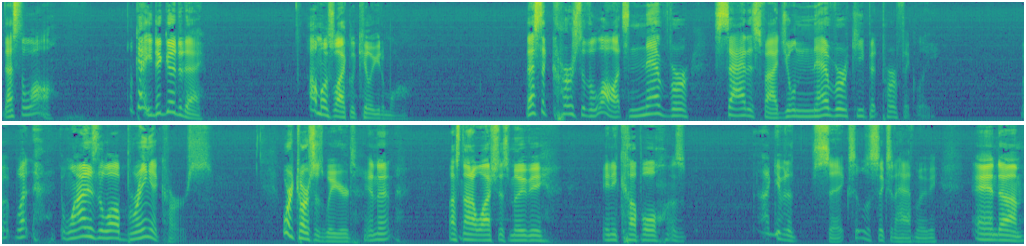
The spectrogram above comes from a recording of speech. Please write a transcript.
That's the law. Okay, you did good today. I'll most likely kill you tomorrow. That's the curse of the law. It's never satisfied. You'll never keep it perfectly. But what why does the law bring a curse? Word curse is weird, isn't it? Last night I watched this movie. Any couple was I give it a six. It was a six and a half movie. And um,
